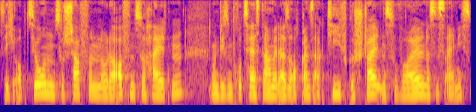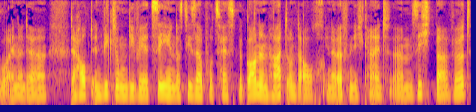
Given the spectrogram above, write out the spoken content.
sich Optionen zu schaffen oder offen zu halten und diesen Prozess damit also auch ganz aktiv gestalten zu wollen. Das ist eigentlich so eine der, der Hauptentwicklungen, die wir jetzt sehen, dass dieser Prozess begonnen hat und auch in der Öffentlichkeit ähm, sichtbar wird.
